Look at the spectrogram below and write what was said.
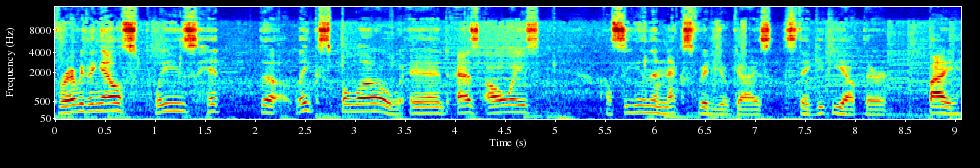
for everything else, please hit the links below. And as always, I'll see you in the next video, guys. Stay geeky out there. Bye.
